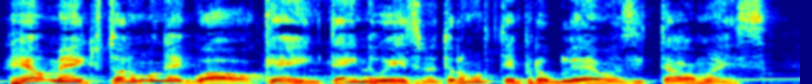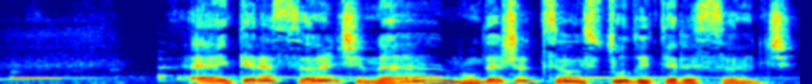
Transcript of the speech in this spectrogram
Realmente, todo mundo é igual, ok? Entendo isso, né? Todo mundo tem problemas e tal, mas é interessante, né? Não deixa de ser um estudo interessante.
